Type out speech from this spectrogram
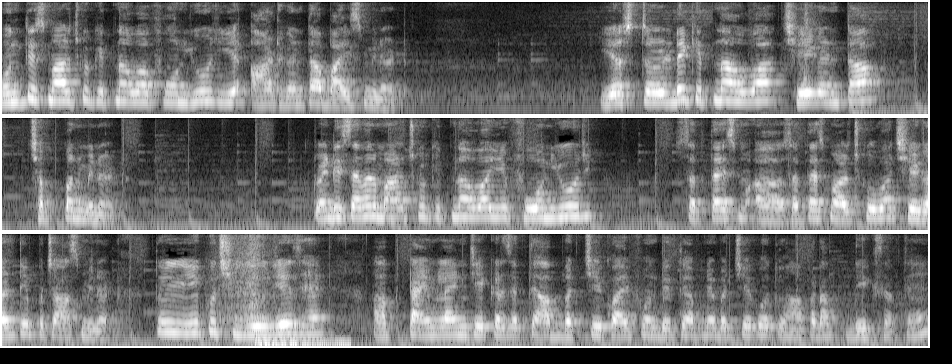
उनतीस मार्च को कितना हुआ फ़ोन यूज़ ये आठ घंटा बाईस मिनट। यस्टरडे कितना हुआ? छः घंटा छप्पन मिनट। ट्वेंटी सेवन मार्च को कितना हुआ ये फ़ोन यूज़ सत्ताईस सत्ताईस मार्च को हुआ छः घंटे पचास मिनट। तो ये कुछ यूजेज है। आप टाइमलाइन चेक कर सकते हैं। आप बच्चे को आईफोन देते हैं अपने बच्चे को तो वहाँ पर आप देख सकते हैं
